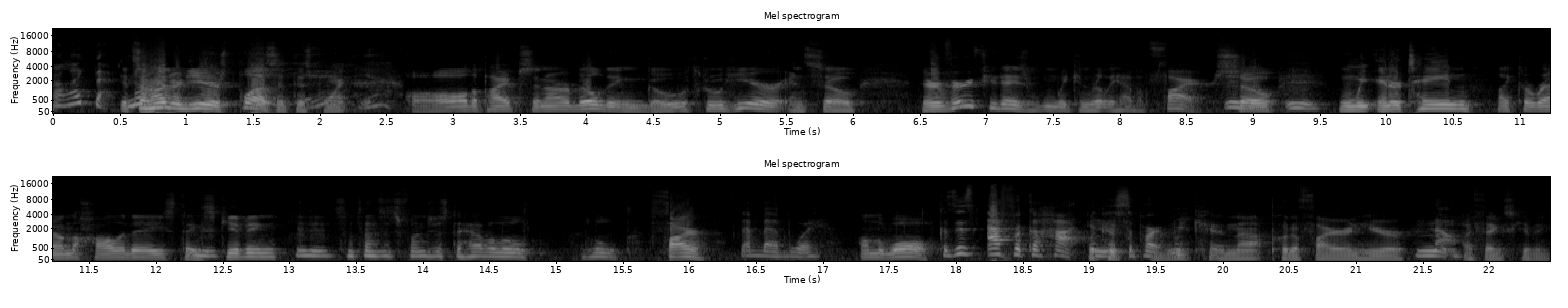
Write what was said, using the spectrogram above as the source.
I like that. It's No. a 100 years plus at this Yeah, point. yeah. All the pipes in our building go through here and so there are very few days when we can really have a fire. Mm-hmm, So when we entertain like around the holidays, Mm-hmm. Thanksgiving, sometimes it's fun just to have a little a little fire that bad boy. on the wall. Because it's Africa hot in because this apartment. we cannot put a fire in here No. at Thanksgiving.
